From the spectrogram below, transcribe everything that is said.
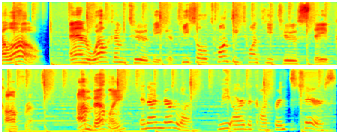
Hello, and welcome to the CATESOL 2022 State Conference. I'm Bentley. And I'm Nirmala. We are the conference chairs.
